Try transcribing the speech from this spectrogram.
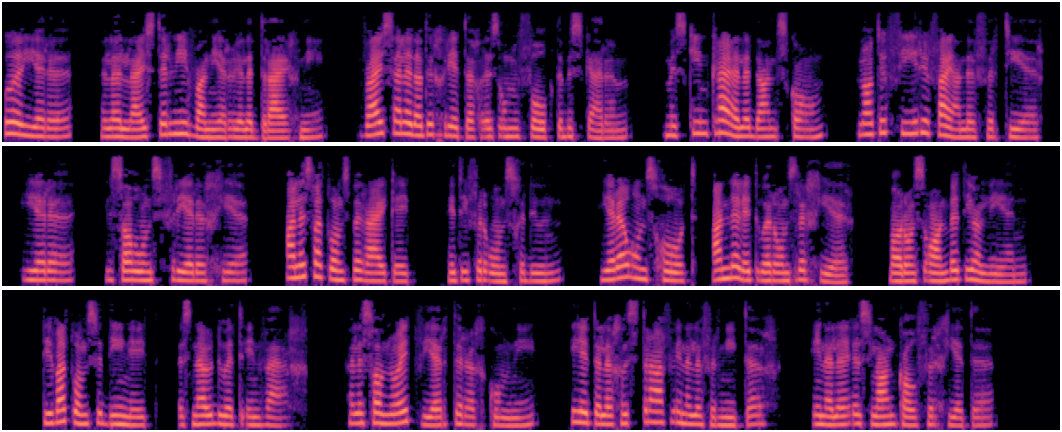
O Heere, hulle luister nie wanneer hulle dreig nie, wijs hulle dat u gretig is om uw volk te beschermen. Misschien kry hulle dan skam, laat u vier uw vijanden verteer. Heere, u zal ons vrede gee, alles wat ons bereik het, het u voor ons gedoen. Heere ons God, ander het oor ons regeer, maar ons aanbid u alleen. Die wat ons gedien het, is nou dood en weg. Hulle sal nooit weer terugkom nie, u het hulle gestraf en hulle vernietig, en hulle is lang al vergete.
